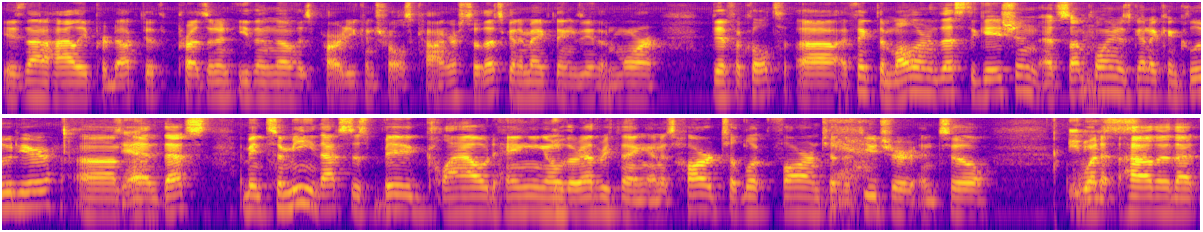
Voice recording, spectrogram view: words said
he's not a highly productive president, even though his party controls Congress. So that's going to make things even more difficult. Uh, I think the Mueller investigation at some point is going to conclude here. Um. Yeah. And that's, I mean, to me, that's this big cloud hanging over everything. And it's hard to look far into the future until It what, is- how that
